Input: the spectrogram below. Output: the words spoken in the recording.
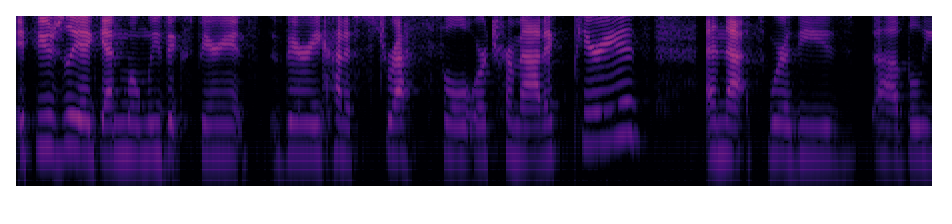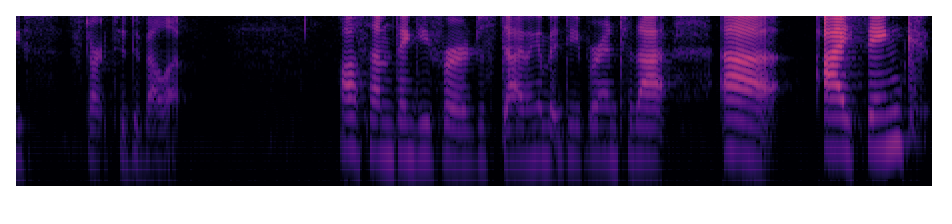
it's usually again when we've experienced very kind of stressful or traumatic periods and that's where these uh, beliefs start to develop. Awesome. Thank you for just diving a bit deeper into that. Uh, i think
